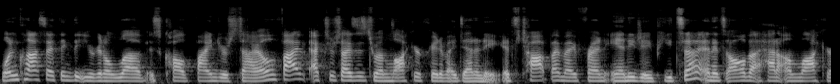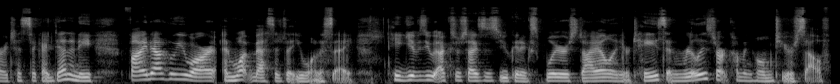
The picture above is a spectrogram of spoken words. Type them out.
One class I think that you're going to love is called Find Your Style. Five exercises to unlock your creative identity. It's taught by my friend Andy J. Pizza, and it's all about how to unlock your artistic identity, find out who you are, and what message that you want to say. He gives you exercises so you can explore your style and your taste and really start coming home to yourself.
